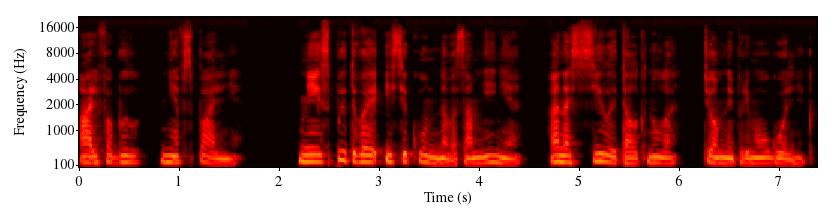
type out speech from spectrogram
Альфа был не в спальне. Не испытывая и секундного сомнения, она с силой толкнула темный прямоугольник.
